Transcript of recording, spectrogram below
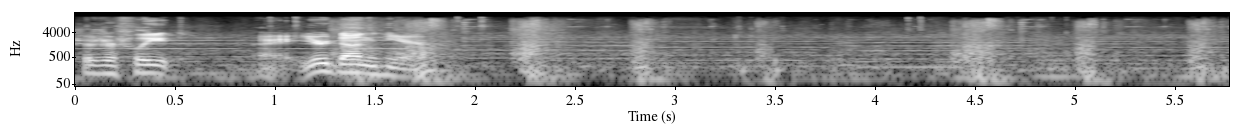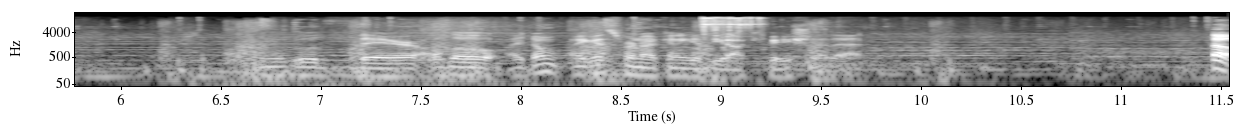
Treasure fleet. Alright, you're done here. We'll go there, although I don't I guess we're not gonna get the occupation of that. Oh,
